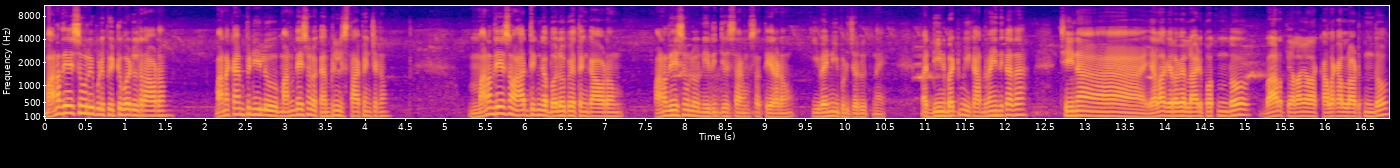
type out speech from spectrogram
మన దేశంలో ఇప్పుడు పెట్టుబడులు రావడం మన కంపెనీలు మన దేశంలో కంపెనీలు స్థాపించడం మన దేశం ఆర్థికంగా బలోపేతం కావడం మన దేశంలో నిరుద్యోగ సమస్య తీరడం ఇవన్నీ ఇప్పుడు జరుగుతున్నాయి. మరి దీన్ని బట్టి మీకు అర్థమైంది కదా? చైనా ఎలా విలవిల్లాడిపోతుందో భారత్ ఎలా కలకల్లాడుతుందో.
